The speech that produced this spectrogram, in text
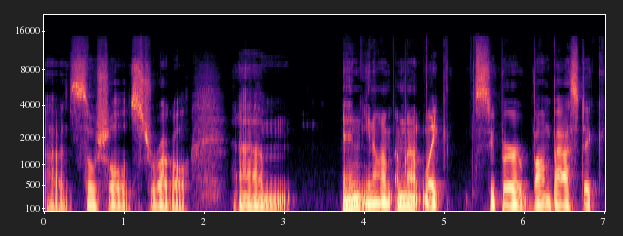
uh, social struggle, um, and you know I'm I'm not like super bombastic,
